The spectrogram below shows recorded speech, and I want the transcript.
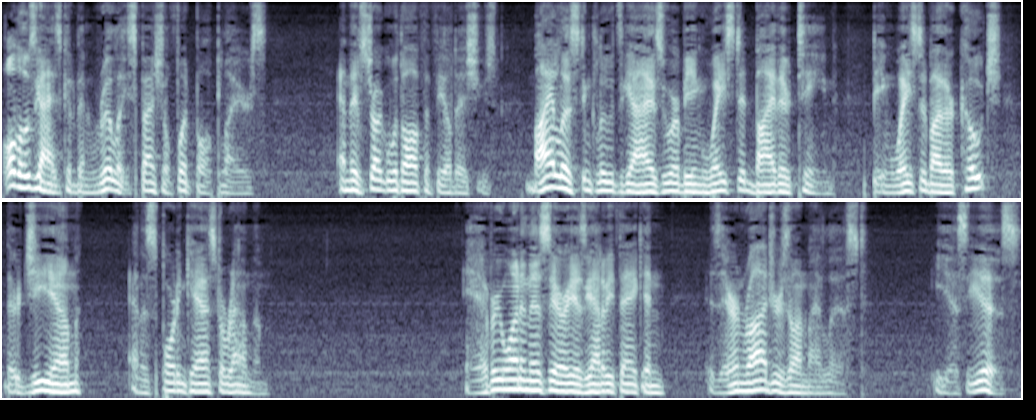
All those guys could have been really special football players. And they've struggled with off the field issues. My list includes guys who are being wasted by their team, being wasted by their coach, their GM, and the supporting cast around them. Everyone in this area has got to be thinking, is Aaron Rodgers on my list? Yes, he is.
